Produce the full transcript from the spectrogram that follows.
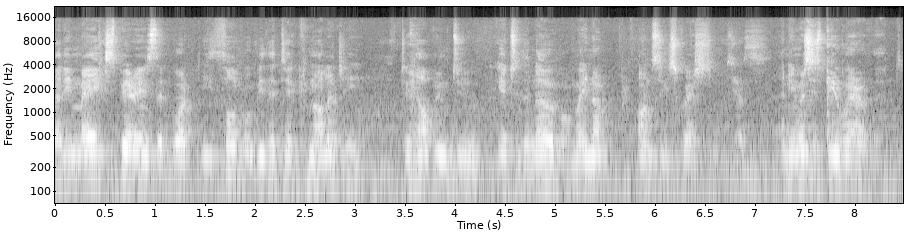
But he may experience that what he thought would be the technology to help him to get to the knowable may not answer his questions. Yes. And he must just be aware of that.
